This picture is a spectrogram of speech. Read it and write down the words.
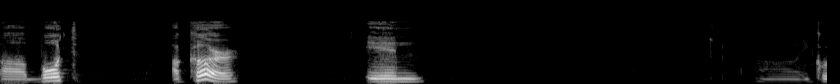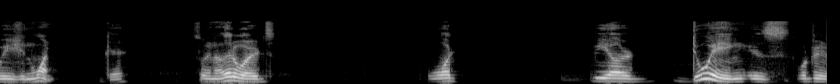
uh, both occur in equation 1 okay? So in other words what we are doing is what we're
